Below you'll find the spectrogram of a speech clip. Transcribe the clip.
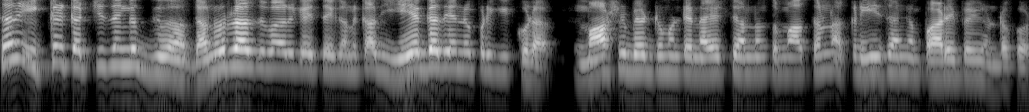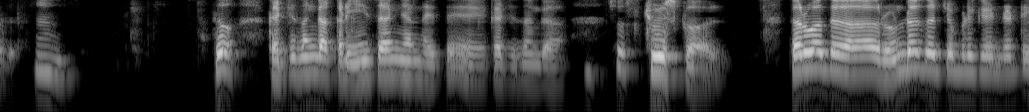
సరే ఇక్కడ ఖచ్చితంగా ధనుర్రాశి వారికి అయితే కనుక అది ఏ గది అయినప్పటికీ కూడా మాస్టర్ బెడ్రూమ్ అంటే నైరుతి అన్నంత మాత్రం అక్కడ ఈశాన్యం పాడైపోయి ఉండకూడదు. ఉమ్, ఖచ్చితంగా అక్కడ ఈశాన్యాన్ని అయితే ఖచ్చితంగా చూసుకో చూసుకోవాలి. తర్వాత రెండోది వచ్చేప్పటికి ఏంటంటే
